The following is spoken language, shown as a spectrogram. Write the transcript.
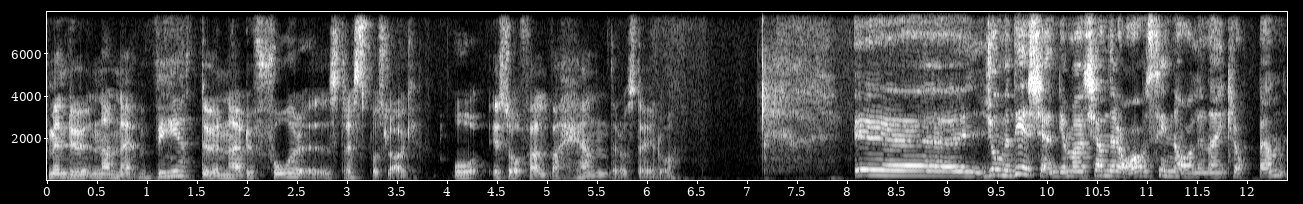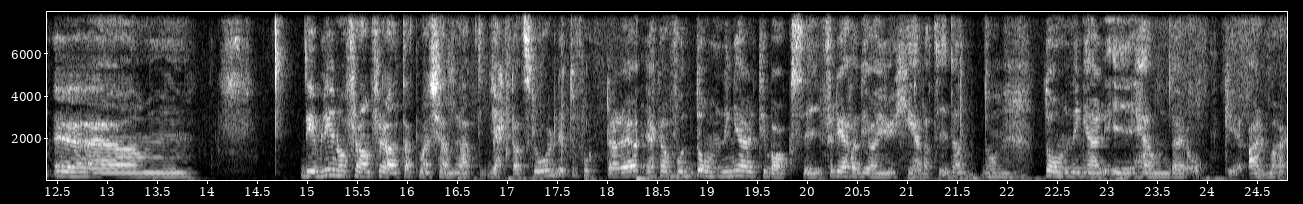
Men du, Nanne, vet du när du får stresspåslag? Och i så fall, vad händer hos dig då? Eh, jo, men det känner jag. Man känner av signalerna i kroppen. Ehm, det blir nog framförallt att man känner att hjärtat slår lite fortare. Jag kan få domningar tillbaks i, för det hade jag ju hela tiden. Då. Domningar i händer och eh, armar.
